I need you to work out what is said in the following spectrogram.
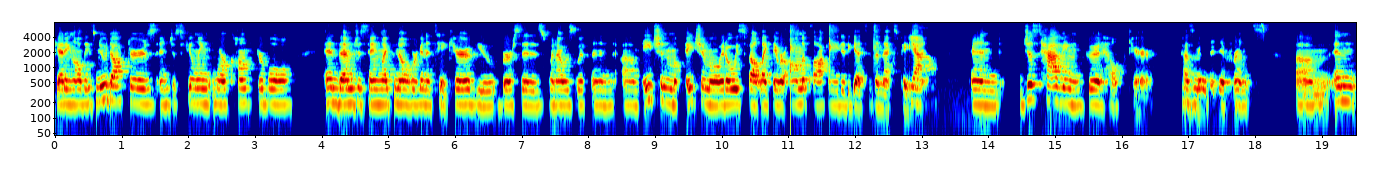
getting all these new doctors and just feeling more comfortable and them just saying like no we're going to take care of you versus when i was within um, HMO, HMO it always felt like they were on the clock and needed to get to the next patient yeah. and just having good health care has made a difference. Um, and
